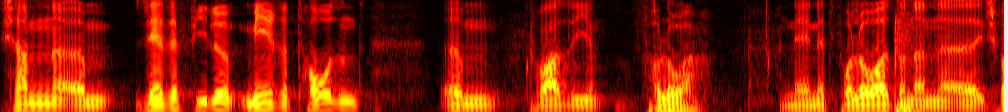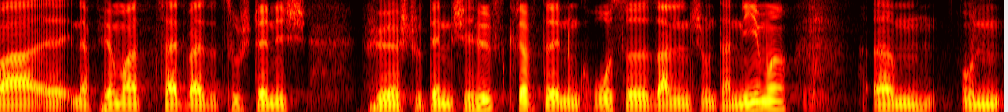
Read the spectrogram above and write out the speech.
Ich habe ähm, sehr, sehr viele, mehrere tausend ähm, quasi Follower. Nee, nicht Follower, sondern äh, ich war äh, in der Firma zeitweise zuständig für studentische Hilfskräfte in einem großen saarländischen Unternehmen. Ähm, und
